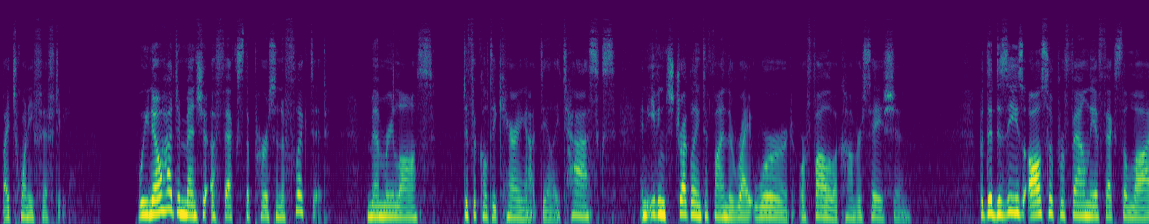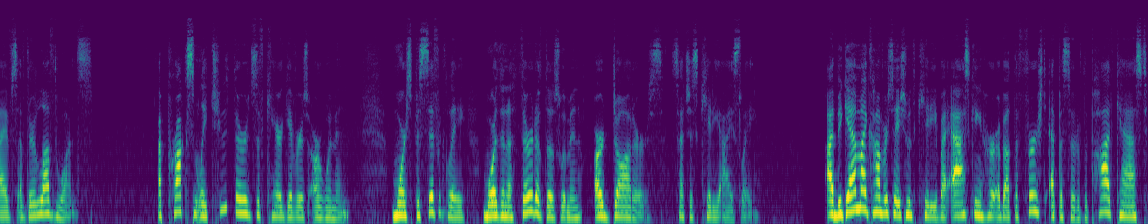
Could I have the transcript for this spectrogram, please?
by 2050. We know how dementia affects the person afflicted memory loss, difficulty carrying out daily tasks, and even struggling to find the right word or follow a conversation. But the disease also profoundly affects the lives of their loved ones. Approximately two thirds of caregivers are women. More specifically, more than a third of those women are daughters, such as Kitty Eisele. I began my conversation with Kitty by asking her about the first episode of the podcast,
